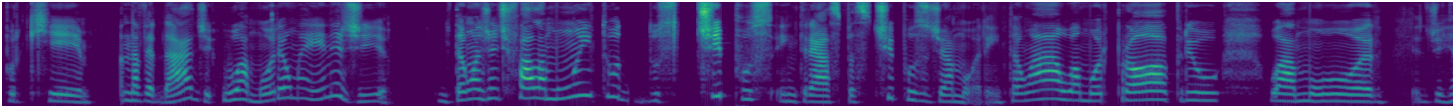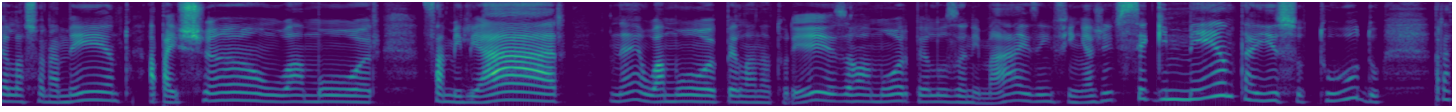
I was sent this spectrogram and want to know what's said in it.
porque na verdade o amor é uma energia. Então a gente fala muito dos tipos, entre aspas, tipos de amor. Então, ah, o amor próprio, o amor de relacionamento, a paixão, o amor familiar, né? O amor pela natureza, o amor pelos animais, enfim, a gente segmenta isso tudo para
